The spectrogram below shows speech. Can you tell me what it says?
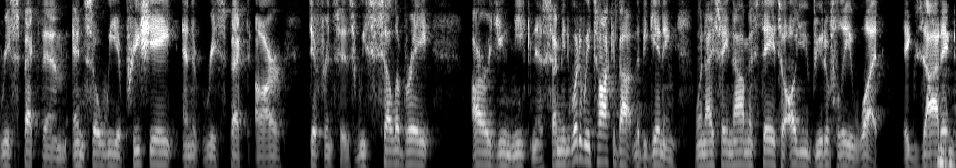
respect them and so we appreciate and respect our differences. We celebrate our uniqueness. I mean what do we talk about in the beginning? When i say namaste to all you beautifully what? Exotic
